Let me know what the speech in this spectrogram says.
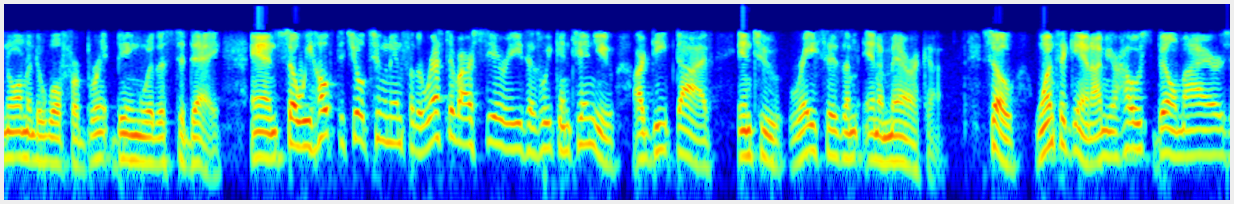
Norman DeWolf for being with us today. And so we hope that you'll tune in for the rest of our series as we continue our deep dive into racism in America. So, once again, I'm your host, Bill Myers,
